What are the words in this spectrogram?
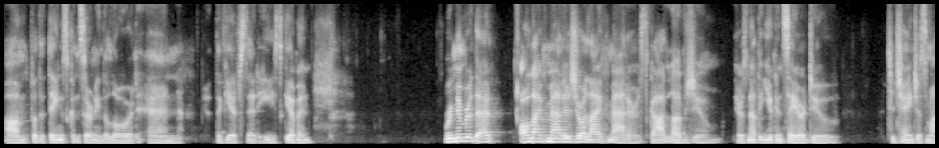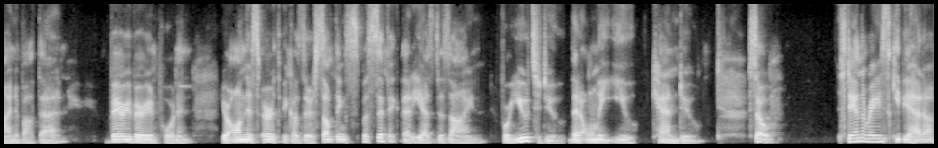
um, for the things concerning the Lord and the gifts that He's given. Remember that all life matters, your life matters. God loves you. There's nothing you can say or do to change his mind about that. Very, very important. You're on this earth because there's something specific that he has designed for you to do that only you can do. So stay in the race, keep your head up,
